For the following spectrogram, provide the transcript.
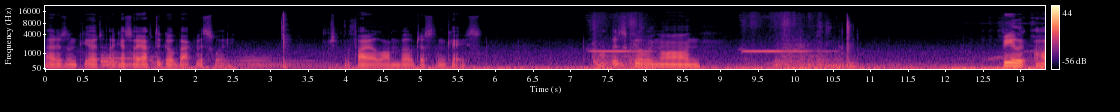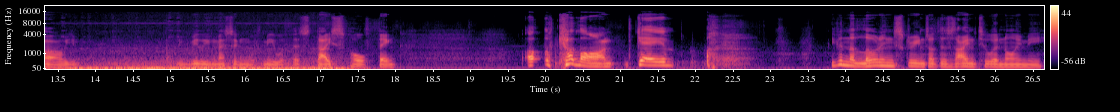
That isn't good. I guess I have to go back this way. Check the fire alarm though, just in case. What is going on? Feeling. Oh, you. You're really messing with me with this dice whole thing. Oh, oh, come on, game! Even the loading screens are designed to annoy me.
